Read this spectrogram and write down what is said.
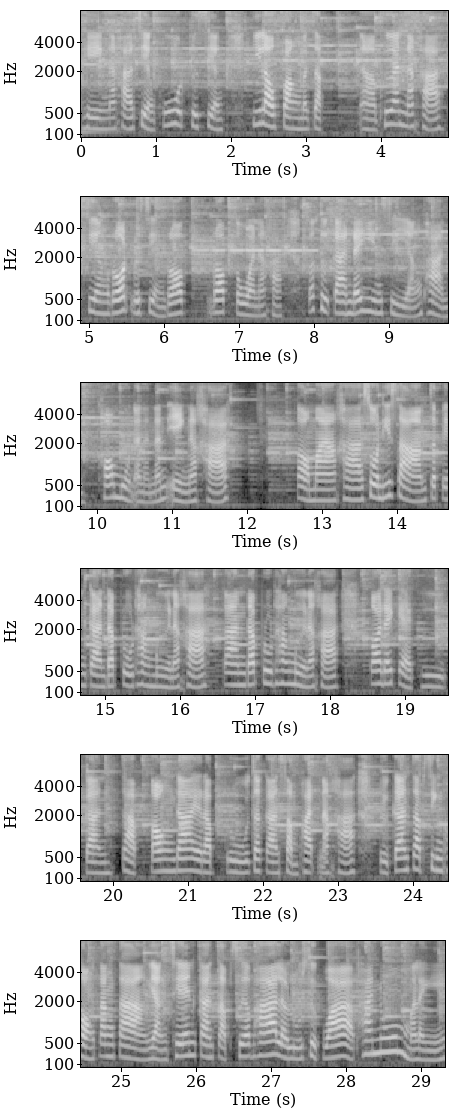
เพลงนะคะ เสียงพูดคือเสียงที่เราฟังมาจากเพื่อนนะคะ เสียงรถหรือเสียงรอบรอบตัวนะคะ ก็คือการได้ยินเสียงผ่านข้อมูลอันนั้นนั่นเองนะคะ ต่อมานะคะส่วนที่ 3 จะเป็นการรับรู้ทางมือนะคะ การรับรู้ทางมือนะคะ ก็ได้แก่คือการจับต้องได้รับรู้จากการสัมผัสนะคะ หรือการจับสิ่งของต่างๆ อย่างเช่น การจับเสื้อผ้าแล้วรู้สึกว่าผ้านุ่มอะไรอย่างนี้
